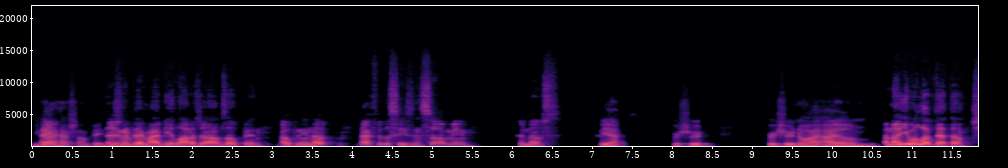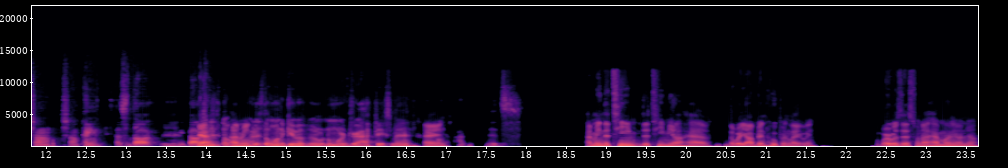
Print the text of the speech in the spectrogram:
You got to have Sean Payton. There's gonna there might be a lot of jobs open opening up after the season. So I mean, who knows? Who yeah, knows? for sure. For sure. No, I, I um I know you would love that though, Sean. Sean Payton. That's a dog. Yeah, yeah I, I, mean I just don't want to give up no, no more draft picks, man. Hey, it's I mean the team the team y'all have, the way y'all been hooping lately. Where was this when I had money on y'all?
